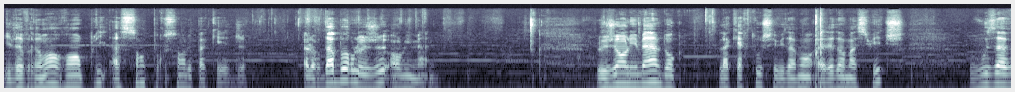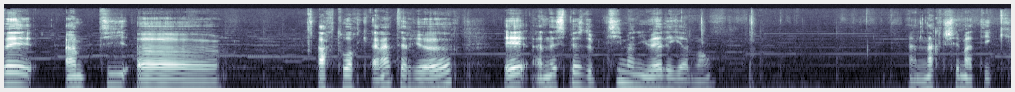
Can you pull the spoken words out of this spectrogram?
Il est vraiment rempli à 100% le package. Alors, d'abord, le jeu en lui-même. Le jeu en lui-même, donc, la cartouche, évidemment, elle est dans ma Switch. Vous avez un petit euh, artwork à l'intérieur et un espèce de petit manuel également. Un art schématique.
